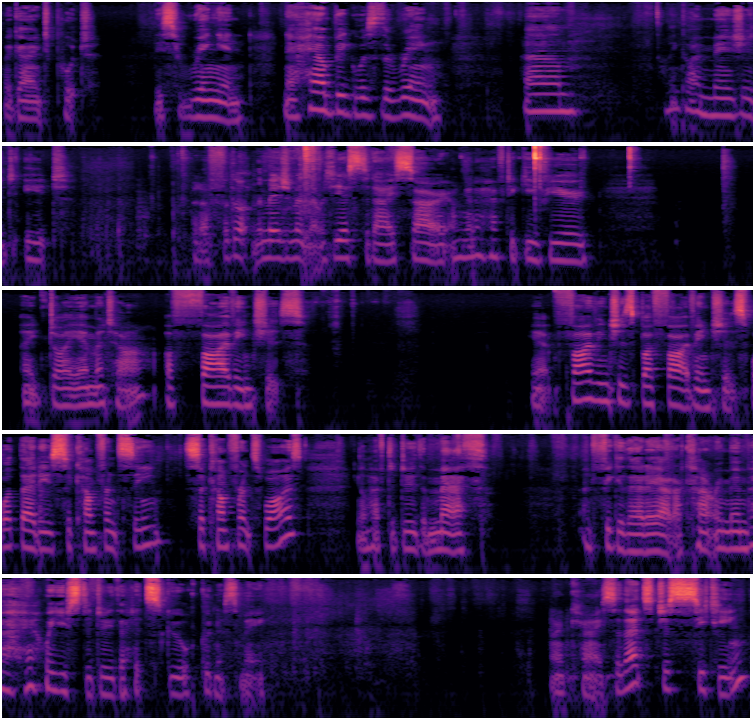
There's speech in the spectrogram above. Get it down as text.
we're going to put this ring in. Now, how big was the ring? Um, I think I measured it, but I've forgotten the measurement. That was yesterday. So I'm going to have to give you a diameter of five inches. Yeah, five inches by five inches. What that is circumference circumference-wise, you'll have to do the math and figure that out. I can't remember how we used to do that at school. Goodness me. Okay, so that's just sitting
